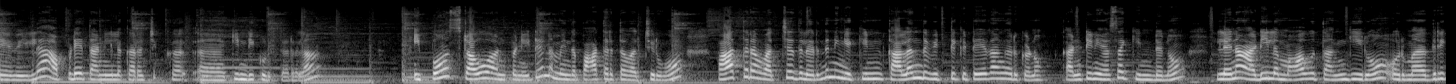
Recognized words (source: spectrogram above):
தேவையில்லை. அப்படியே தண்ணியில் கரைச்சி க கிண்டி கொடுத்துடலாம். இப்போது ஸ்டவ் ஆன் பண்ணிவிட்டு நம்ம இந்த பாத்திரத்தை வச்சுருவோம். பாத்திரம் வச்சதுலேருந்து நீங்கள் கிண் கலந்து விட்டுக்கிட்டே தாங்க இருக்கணும். கண்டினியூஸாக கிண்டணும். இல்லைன்னா அடியில் மாவு தங்கிரும். ஒரு மாதிரி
